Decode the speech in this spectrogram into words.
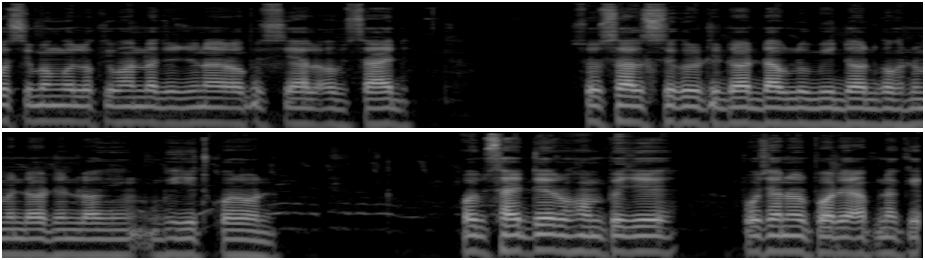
পশ্চিমবঙ্গ লক্ষ্মী ভাণ্ডার যোজনার official website social security dot WB dot government dot in log in visit করুন। ওয়েবসাইটের হোম পেজে পৌঁছানোর পরে আপনাকে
